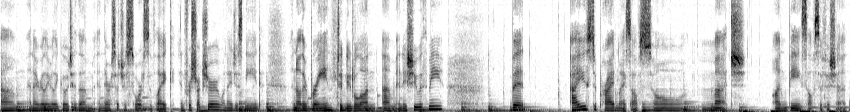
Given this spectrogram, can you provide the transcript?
Um, and I really, really go to them. And they're such a source of like infrastructure when I just need another brain to noodle on um, an issue with me. But I used to pride myself so much on being self sufficient.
